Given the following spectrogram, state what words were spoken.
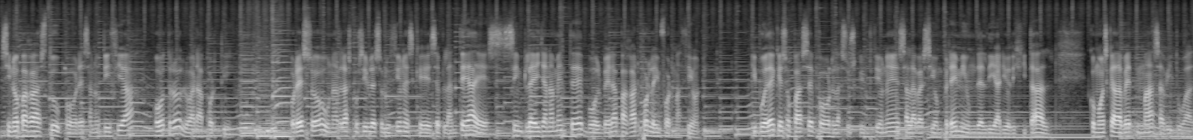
si no pagas tú por esa noticia, otro lo hará por ti. Por eso, una de las posibles soluciones que se plantea es simple y llanamente volver a pagar por la información. Y puede que eso pase por las suscripciones a la versión premium del diario digital, como es cada vez más habitual.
